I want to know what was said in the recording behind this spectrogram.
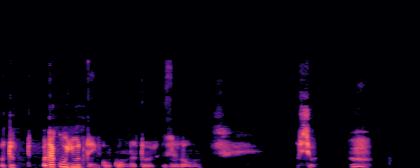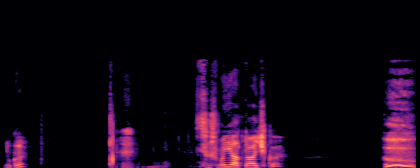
Вот тут вот такую уютненькую комнату зробимо. Все. Ну-ка. Це ж моя тачка.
